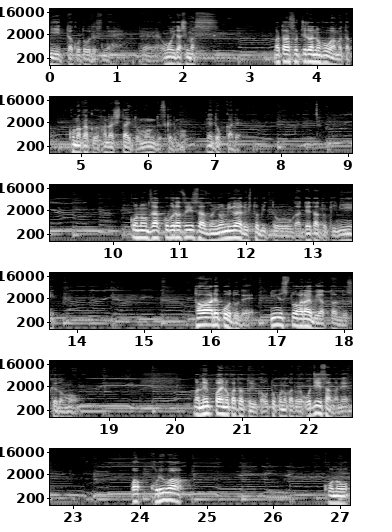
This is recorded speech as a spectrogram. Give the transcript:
に行ったことをですね、えー、思い出します。またそちらの方はまた細かく話したいと思うんですけども、ね、どっかで。このザッコ・ブラツイスターズの「よみがえる人々」が出た時にタワーレコードでインストアライブやったんですけども、まあ、年配の方というか男の方おじいさんがねあこれはこの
